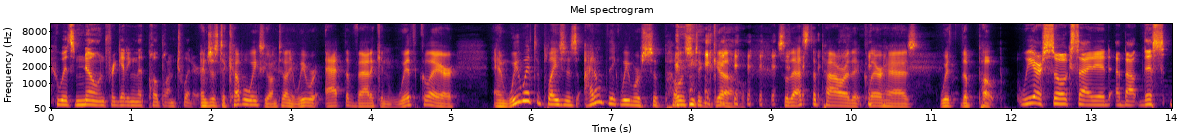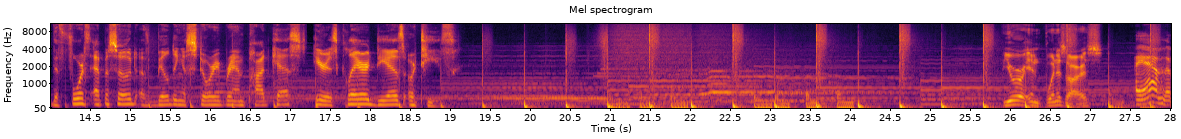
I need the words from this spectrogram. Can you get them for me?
who is known for getting the Pope on Twitter. And just a couple weeks ago, I'm telling you, we were at the Vatican with Claire, and we went to places I don't think we were supposed to go. so that's the power that Claire has with the Pope. We are so excited about this, the fourth episode of Building a Story Brand podcast. Here is Claire Diaz Ortiz. You were in Buenos Aires, I am the,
